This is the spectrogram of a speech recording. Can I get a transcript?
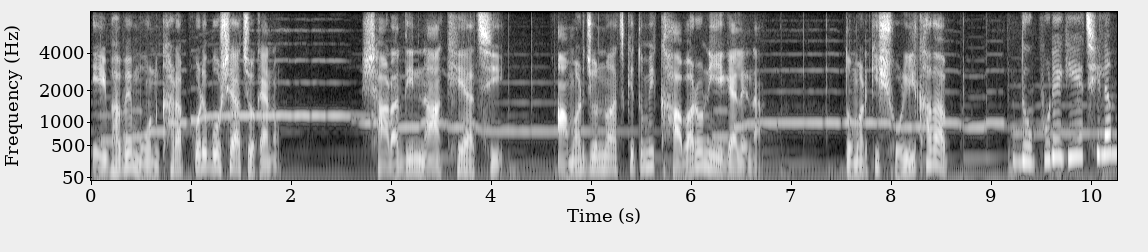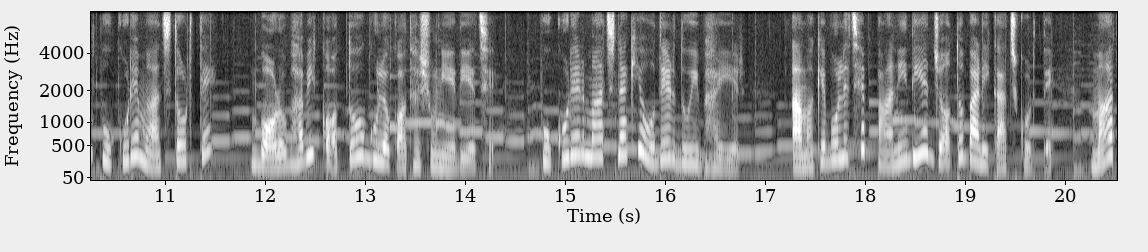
এইভাবে মন খারাপ করে বসে আছো কেন? সারাদিন না খেয়ে আছি। আমার জন্য আজকে তুমি খাবারও নিয়ে গেলে না। তোমার কি শরীর খারাপ? দুপুরে গিয়েছিলাম পুকুরে মাছ ধরতে। বড় ভাবি কতগুলো কথা শুনিয়ে দিয়েছে। পুকুরের মাছ নাকি ওদের দুই ভাইয়ের। আমাকে বলেছে পানি দিয়ে যত বাড়ি কাজ করতে মাছ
